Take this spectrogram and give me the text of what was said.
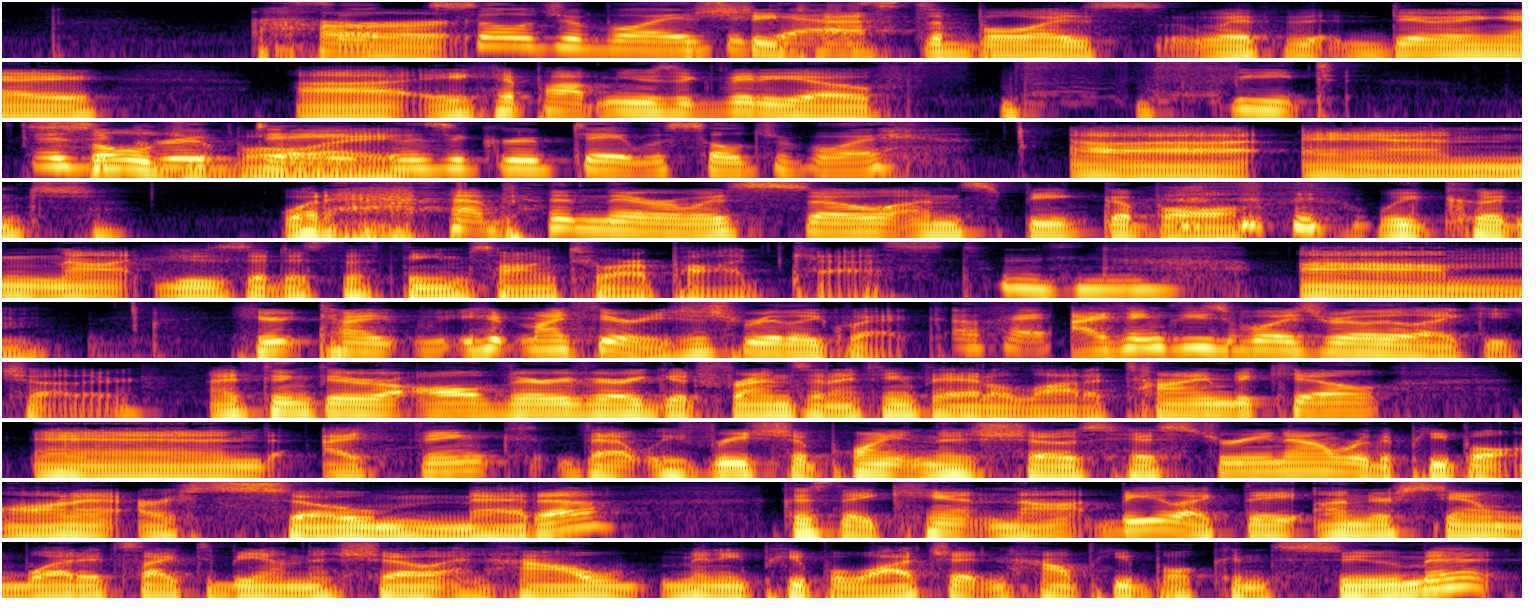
her Soulja Boy she tasked the boys with doing a uh, a hip hop music video f- f- feat It was Soulja a group Boy, date. It was a group date with Soulja Boy. uh, and what happened there was so unspeakable we could not use it as the theme song to our podcast. Um, here, can I hit my theory just really quick? Okay. I think these boys really like each other. I think they're all very, very good friends, and I think they had a lot of time to kill. And I think that we've reached a point in this show's history now where the people on it are so meta because they can't not be. Like, they understand what it's like to be on the show and how many people watch it and how people consume it.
